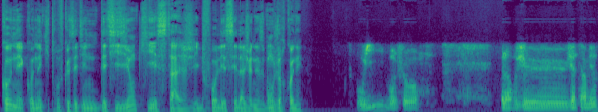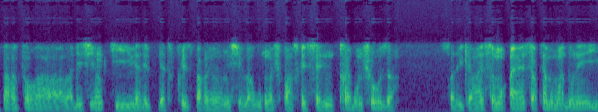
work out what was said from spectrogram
Kone. Kone qui trouve que c'est une décision qui est sage. Il faut laisser la jeunesse. Bonjour Kone. Oui, bonjour. Alors, j'interviens par rapport à la décision qui vient d'être prise par euh, M. Babou. Je pense que c'est une très bonne chose. Ça veut dire qu'à un, certain moment donné, il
